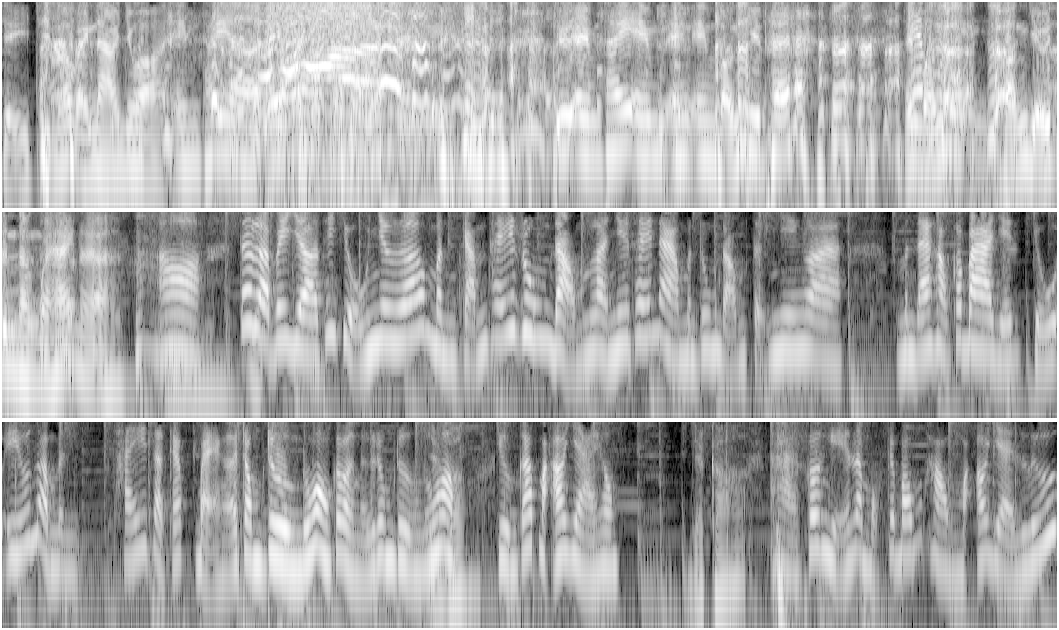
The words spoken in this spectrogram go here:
chị chị, nói bạn nào nhưng mà em thấy ờ, em chứ em thấy em em em vẫn như thế. Em vẫn vẫn giữ tinh thần bài hát này à. Ờ, tức là bây giờ thí dụ như á mình cảm thấy rung động là như thế nào? Mình rung động tự nhiên là mình đang học cấp ba vậy chủ yếu là mình thấy là các bạn ở trong trường đúng không? Các bạn nữ trong trường đúng Dạ không? vâng. trường có mặc áo dài không? Dạ có. À có nghĩa là một cái bóng hồng mặc áo dài lướt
